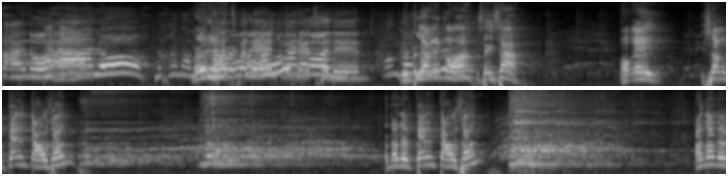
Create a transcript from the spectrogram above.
paano, ha? Panalo! Galing ha? Congrats pa din. Congrats pa din. Bibilangin ko ha, isa-isa. Okay. Isang 10,000. Another 10,000. Another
